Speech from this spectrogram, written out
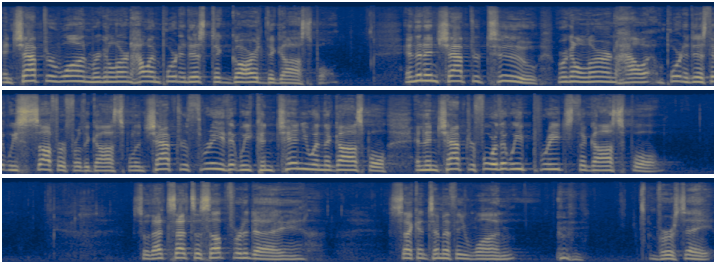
In chapter one, we're going to learn how important it is to guard the gospel. And then in chapter 2, we're going to learn how important it is that we suffer for the gospel. In chapter 3, that we continue in the gospel. And then chapter 4, that we preach the gospel. So that sets us up for today. 2 Timothy 1, verse 8.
